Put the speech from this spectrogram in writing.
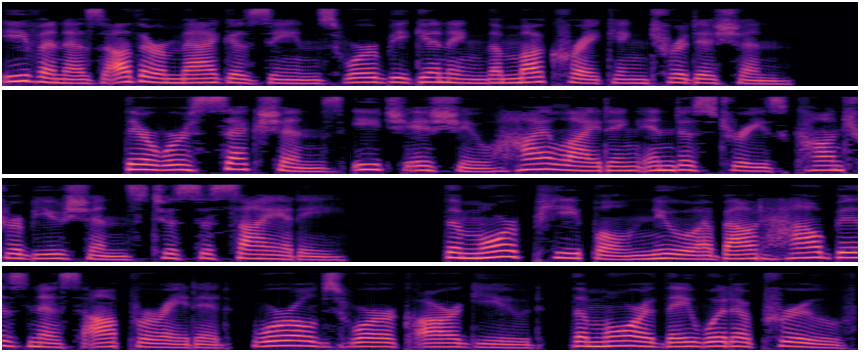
even as other magazines were beginning the muckraking tradition. There were sections each issue highlighting industry's contributions to society. The more people knew about how business operated, World's Work argued, the more they would approve.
